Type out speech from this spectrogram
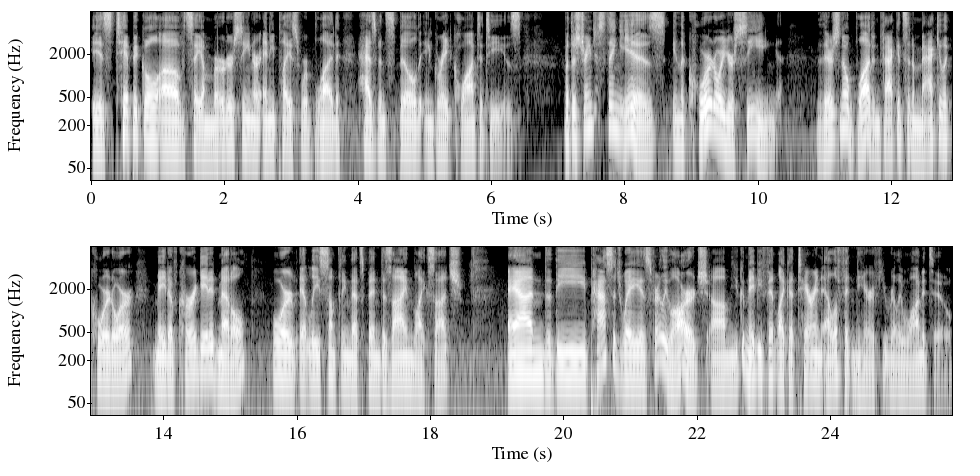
is typical of, say, a murder scene or any place where blood has been spilled in great quantities. But the strangest thing is, in the corridor you're seeing, there's no blood. In fact, it's an immaculate corridor made of corrugated metal, or at least something that's been designed like such. And the passageway is fairly large. Um, you could maybe fit like a Terran elephant in here if you really wanted to.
